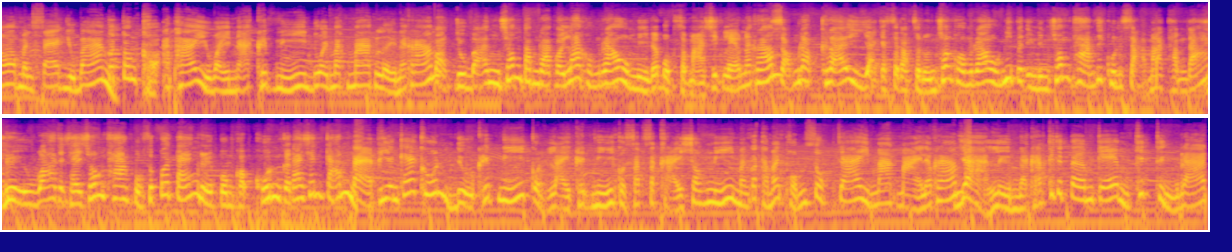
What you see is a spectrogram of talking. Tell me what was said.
นอกมันแทรกอยู่บ้าง ก็ต้องขออภัยไว้ณคลิปนี้ด้วยมากๆเลยนะครับปัจจุบันช่องตำรากอยล่าของเรามีระบบสมาชิกแล้วนะครับสำหรับใครอยากจะสนับสนุนช่องของเรานี่เป็นอีกหนึ่งช่องทางที่คุณสามารถทำได้ หรือว่าจะใช้ช่องทางปุ่มซุปเปอร์แตงหรือปุ่มขอบคุณก็ได้เช่นกัน แต่เพียงแค่คุณดูคลิปนี้กดไลค์คลิปนี้กดซับสไครต์ช่องนี้ มันก็ทำให้ผมสุขใจมากมายแล้วครับ อย่าลืมนะครับที่จะเติมเกมคิดถึงร้าน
